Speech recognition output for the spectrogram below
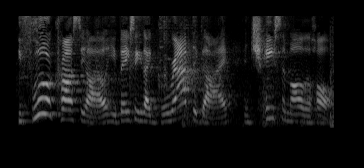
He flew across the aisle. He basically like grabbed the guy and chased him out of the hall.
